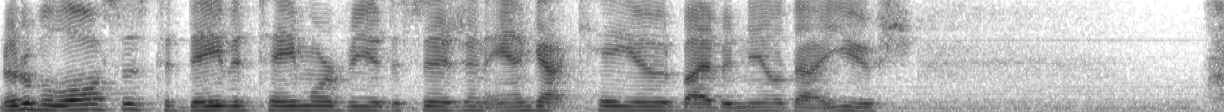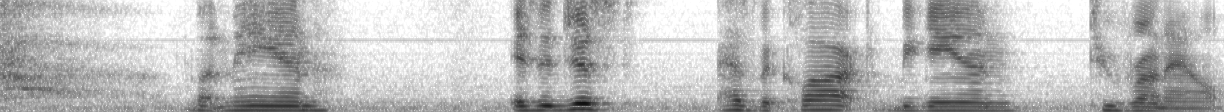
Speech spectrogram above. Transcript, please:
Notable losses to David Teymur via decision and got KO'd by Beneil Dariush. But man, is it just has the clock began to run out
